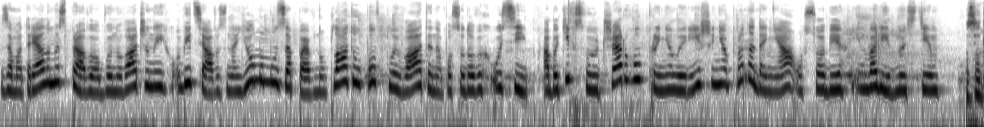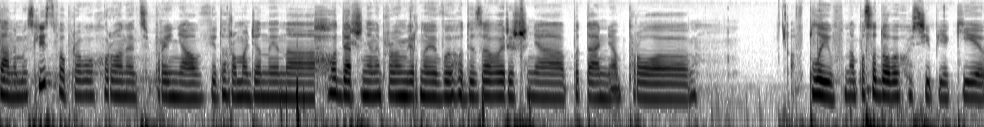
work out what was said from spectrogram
За матеріалами справи обвинувачений обіцяв знайомому за певну плату повпливати на посадових осіб, аби ті, в свою чергу, прийняли рішення про надання особі інвалідності. За даними слідства, правоохоронець прийняв від громадянина одержання неправомірної вигоди за вирішення питання про вплив на посадових осіб, які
